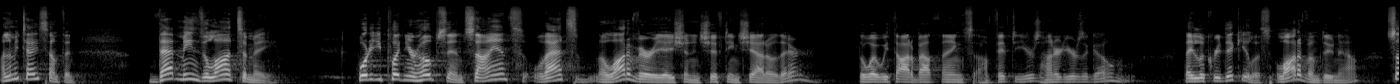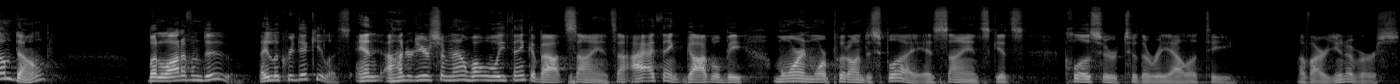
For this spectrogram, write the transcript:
And let me tell you something. That means a lot to me. What are you putting your hopes in? Science? Well, that's a lot of variation and shifting shadow there the way we thought about things uh, 50 years, 100 years ago. They look ridiculous. A lot of them do now. Some don't, but a lot of them do. They look ridiculous. And 100 years from now, what will we think about science? I, I think God will be more and more put on display as science gets closer to the reality of our universe.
